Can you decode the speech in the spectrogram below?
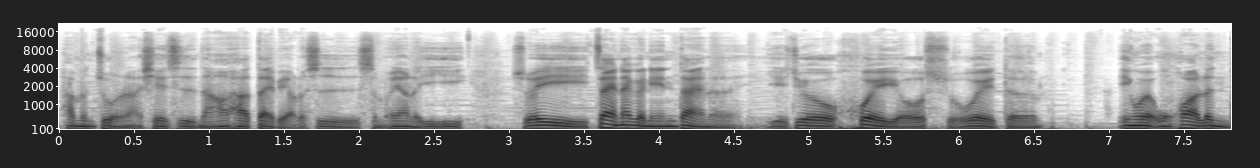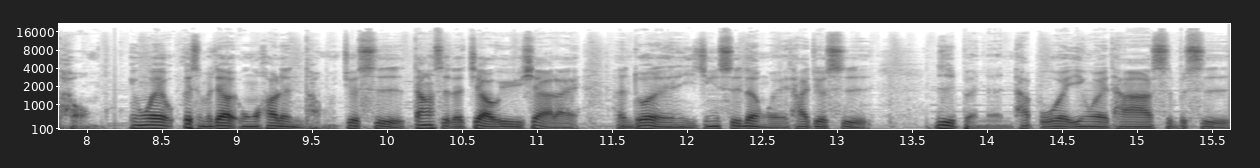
他们做了哪些事，然后它代表的是什么样的意义？所以在那个年代呢，也就会有所谓的。因为文化认同，因为为什么叫文化认同？就是当时的教育下来，很多人已经是认为他就是日本人，他不会因为他是不是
